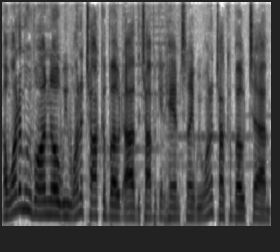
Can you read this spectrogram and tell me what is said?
I want to move on, though. We want to talk about uh, the topic at hand tonight. We want to talk about um,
